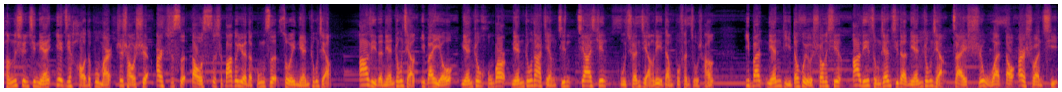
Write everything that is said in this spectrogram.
腾讯今年业绩好的部门至少是二十四到四十八个月的工资作为年终奖。阿里的年终奖一般由年终红包、年终大奖金、加薪、股权奖励等部分组成，一般年底都会有双薪。阿里总监级的年终奖在十五万到二十万起，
